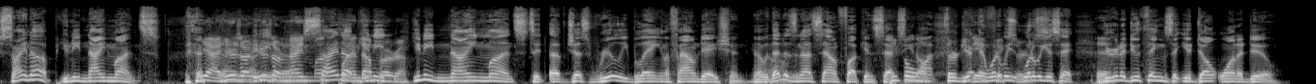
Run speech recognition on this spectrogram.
Sign up. You need nine months. Yeah, here's our here's our nine month Sign up. You need program. you need nine months to, of just really laying the foundation. You know, that does not sound fucking sexy. People at all. want 30 You're- day And what are we what are we gonna say? You're gonna do things that you don't want to do.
